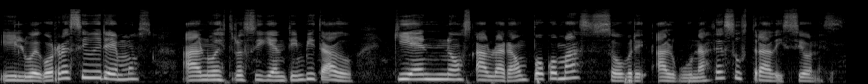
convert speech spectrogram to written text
y luego recibiremos a nuestro siguiente invitado, quien nos hablará un poco más sobre algunas de sus tradiciones.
